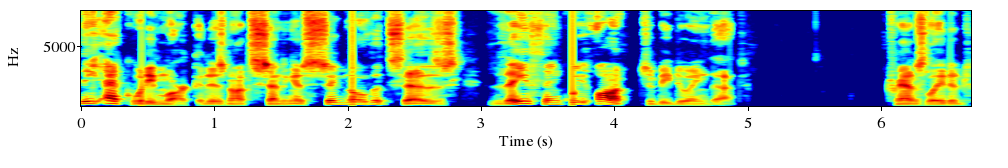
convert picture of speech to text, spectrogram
the equity market is not sending a signal that says they think we ought to be doing that. Translated,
